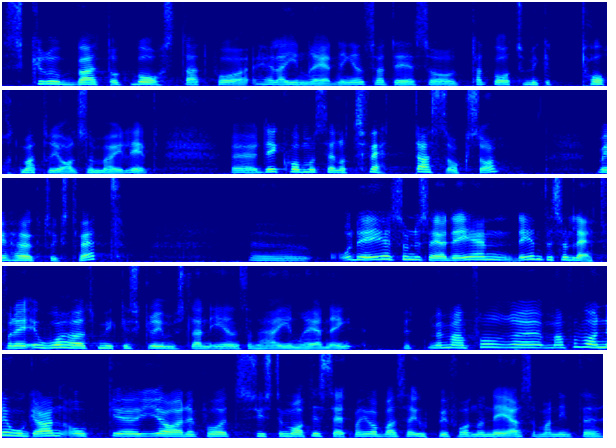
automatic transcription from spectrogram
skrubbat och borstat på hela inredningen så att det är så, tagit bort så mycket torrt material som möjligt. Eh, det kommer sen att tvättas också med högtryckstvätt. Eh, och det är som du säger, det är, en, det är inte så lätt för det är oerhört mycket skrymslen i en sån här inredning. Men man får, eh, man får vara noggrann och eh, göra det på ett systematiskt sätt. Man jobbar sig uppifrån och ner så man inte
